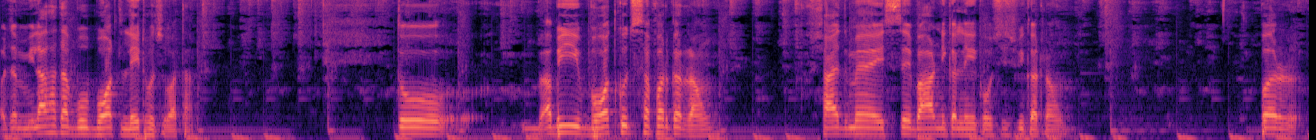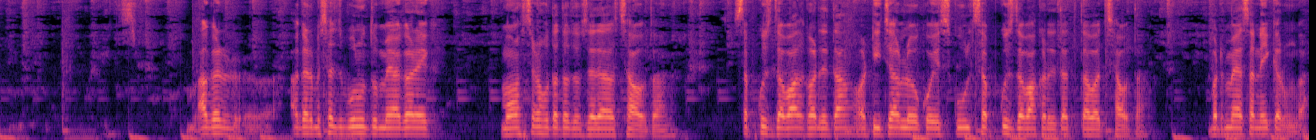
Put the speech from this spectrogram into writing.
और जब मिला था तब वो बहुत लेट हो चुका था। तो अभी बहुत कुछ सफ़र कर रहा हूँ। शायद मैं इससे बाहर निकलने की कोशिश भी कर रहा हूँ। पर अगर अगर मैं सच बोलूँ तो मैं अगर एक मॉन्स्टर होता था तो ज़्यादा अच्छा होता। सब कुछ दवा कर देता और टीचर लोगों को स्कूल सब कुछ दवा कर देता तब अच्छा होता। बट मैं ऐसा नहीं करूँगा।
